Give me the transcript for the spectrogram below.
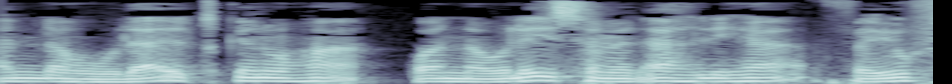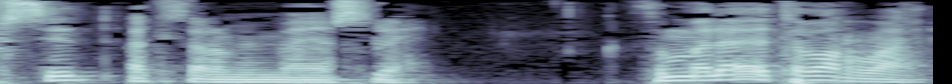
أنه لا يتقنها وأنه ليس من أهلها فيفسد أكثر مما يصلح. ثم لا يتورع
